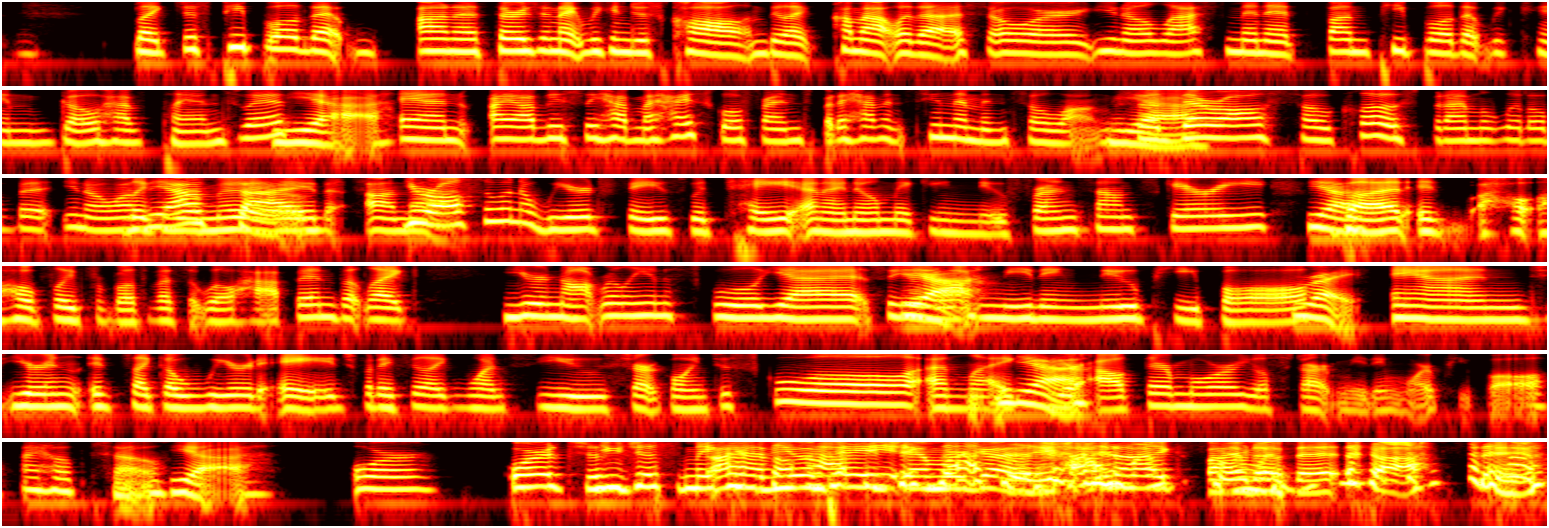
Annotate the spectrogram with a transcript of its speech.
like just people that on a Thursday night we can just call and be like, come out with us, or you know, last minute fun people that we can go have plans with. yeah. And I obviously have my high school friends, but I haven't seen them in so long. Yeah. So they're all so close, but I'm a little bit, you know, on Like the outside. On You're that. also in a weird phase with Tate, and I know making new friends sounds scary, yeah, but it ho- hopefully for both of us it will happen. But like you're not really in a school yet, so you're Yeah. not meeting new people, right. and you're in it's like a weird age but i feel like once you start going to school and like Yeah. you're out there more you'll start meeting more people I hope so. yeah or Or it's just you just make I have you and. Paige and we're good. i'm I'm like fine with it. yeah same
